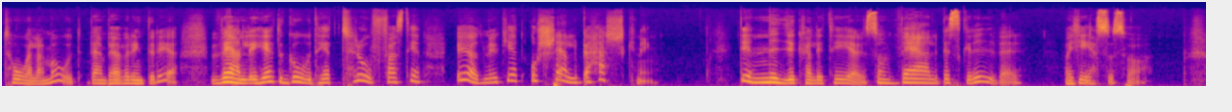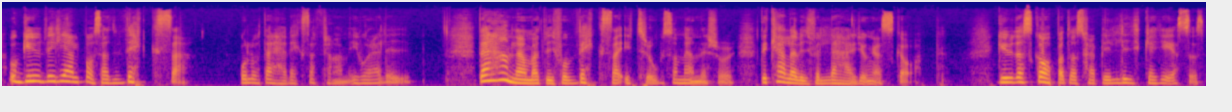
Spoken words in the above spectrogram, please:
tålamod. Vem behöver inte det? Vänlighet, godhet, trofasthet, ödmjukhet och självbehärskning. Det är nio kvaliteter som väl beskriver vad Jesus var. Och Gud vill hjälpa oss att växa och låta det här växa fram i våra liv. Det här handlar om att vi får växa i tro som människor. Det kallar vi för lärjungaskap. Gud har skapat oss för att bli lika Jesus.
